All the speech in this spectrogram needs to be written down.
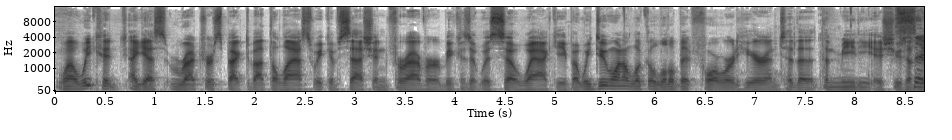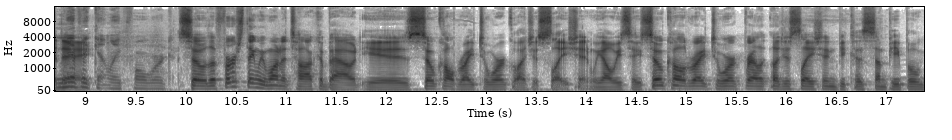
Well, we could, I guess, retrospect about the last week of session forever because it was so wacky. But we do want to look a little bit forward here into the, the meaty issues of the day. Significantly forward. So the first thing we want to talk about is so called right to work legislation. We always say so called right to work re- legislation because some people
